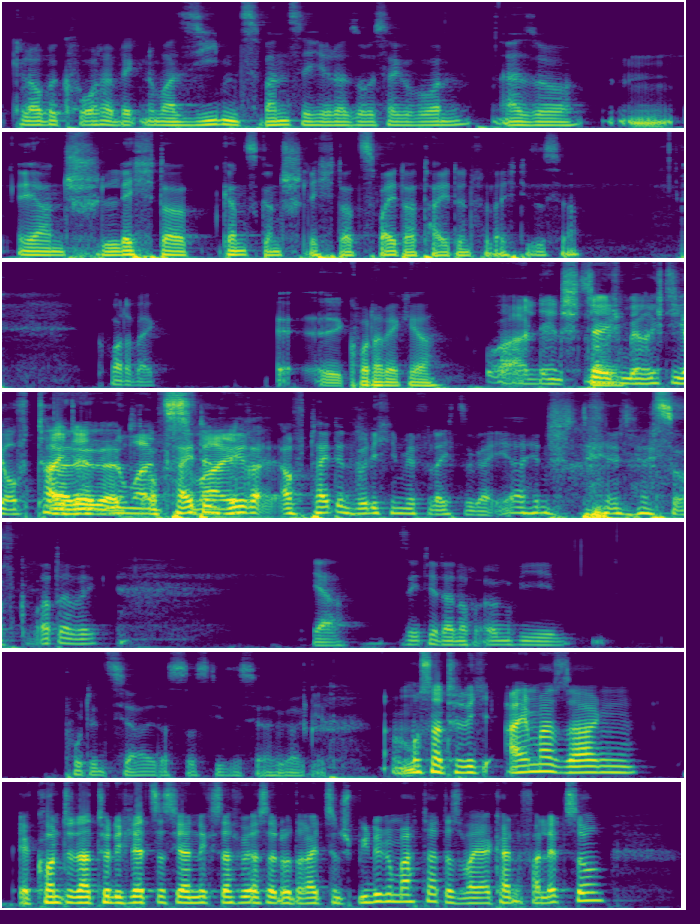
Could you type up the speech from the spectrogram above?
Ich glaube, Quarterback Nummer 27 oder so ist er geworden. Also mh, eher ein schlechter, ganz, ganz schlechter zweiter Titan vielleicht dieses Jahr. Quarterback. Äh, Quarterback, ja. Boah, den stelle ich Sorry. mir richtig auf Titan Äh, äh, Nummer auf, Titan 2. wäre, auf Titan würde ich ihn mir vielleicht sogar eher hinstellen als auf Quarterback. Ja, seht ihr da noch irgendwie Potenzial, dass das dieses Jahr höher geht? Man muss natürlich einmal sagen, er konnte natürlich letztes Jahr nichts dafür, dass er nur 13 Spiele gemacht hat. Das war ja keine Verletzung.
